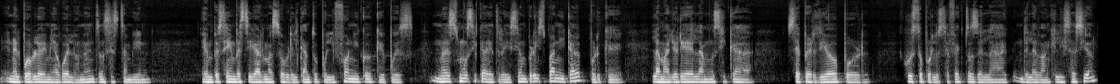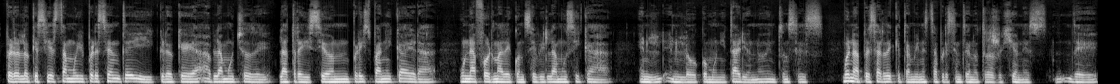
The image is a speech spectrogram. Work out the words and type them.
en el pueblo de mi abuelo, ¿no? Entonces también empecé a investigar más sobre el canto polifónico, que pues no es música de tradición prehispánica, porque la mayoría de la música se perdió por justo por los efectos de la, de la evangelización, pero lo que sí está muy presente y creo que habla mucho de la tradición prehispánica era una forma de concebir la música en, lo comunitario, ¿no? Entonces, bueno, a pesar de que también está presente en otras regiones de,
